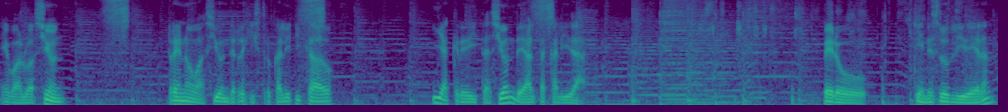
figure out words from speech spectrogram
evaluación, renovación de registro calificado y acreditación de alta calidad. Pero, ¿quiénes los lideran?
